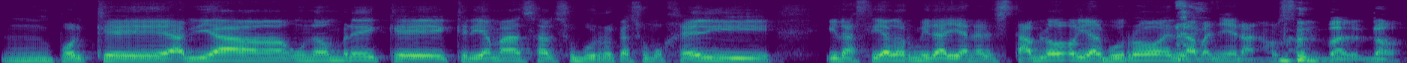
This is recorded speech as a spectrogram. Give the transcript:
mm, porque había un hombre que quería más a su burro que a su mujer y, y la hacía dormir ahí en el establo y al burro en la bañera. ¿no? vale, no.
